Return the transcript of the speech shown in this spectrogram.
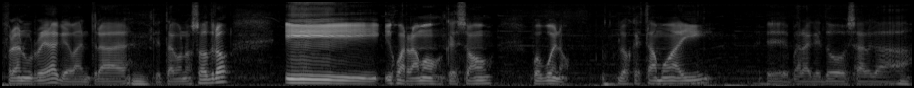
Fran Urrea, que va a entrar, mm. que está con nosotros, y, y Juan Ramón, que son, pues bueno, los que estamos ahí eh, para que todo salga.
